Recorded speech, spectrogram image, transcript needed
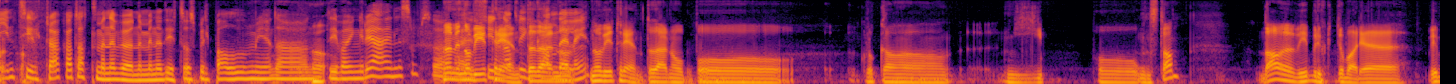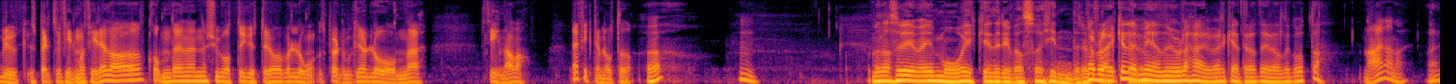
et fint tiltak. Jeg har tatt med nevøene mine dit og spilt ball mye da Ja. de var yngre. Jeg, liksom. Så Nei, men når vi, vi trente der, når, når vi trente der nå på klokka ni på onsdag, da vi brukte jo bare vi bruk, spilte film og mot fire. Da kom det en sju-åtte gutter og lån, spurte om de kunne låne Sina. da. Det fikk de lov til, da. Ja. Men altså, vi, vi må ikke drive oss og hindre Det ble folk- ikke det med en og gjorde hærverk etter at dere hadde gått, da. Nei, nei, nei. Nei.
